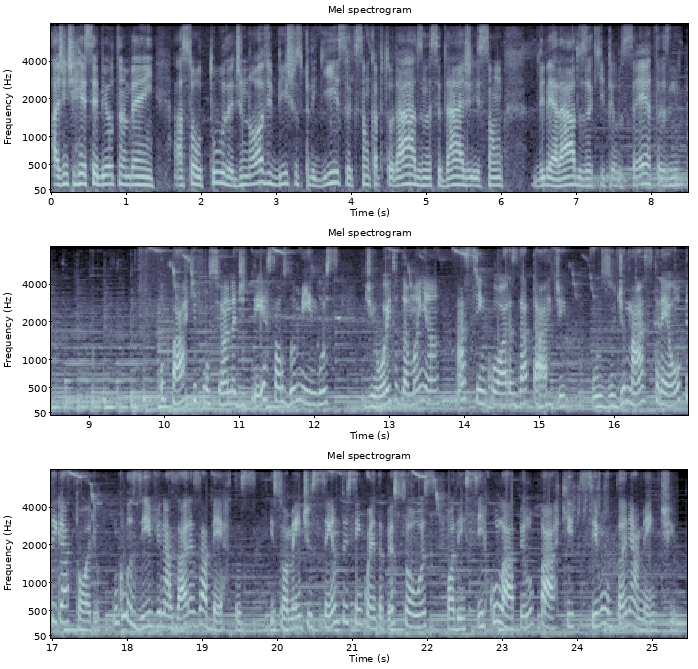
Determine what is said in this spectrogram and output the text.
A gente recebeu também a soltura de nove bichos preguiça que são capturados na cidade e são liberados aqui pelos setas. Né? O parque funciona de terça aos domingos de 8 da manhã às 5 horas da tarde. O uso de máscara é obrigatório, inclusive nas áreas abertas, e somente 150 pessoas podem circular pelo parque simultaneamente.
